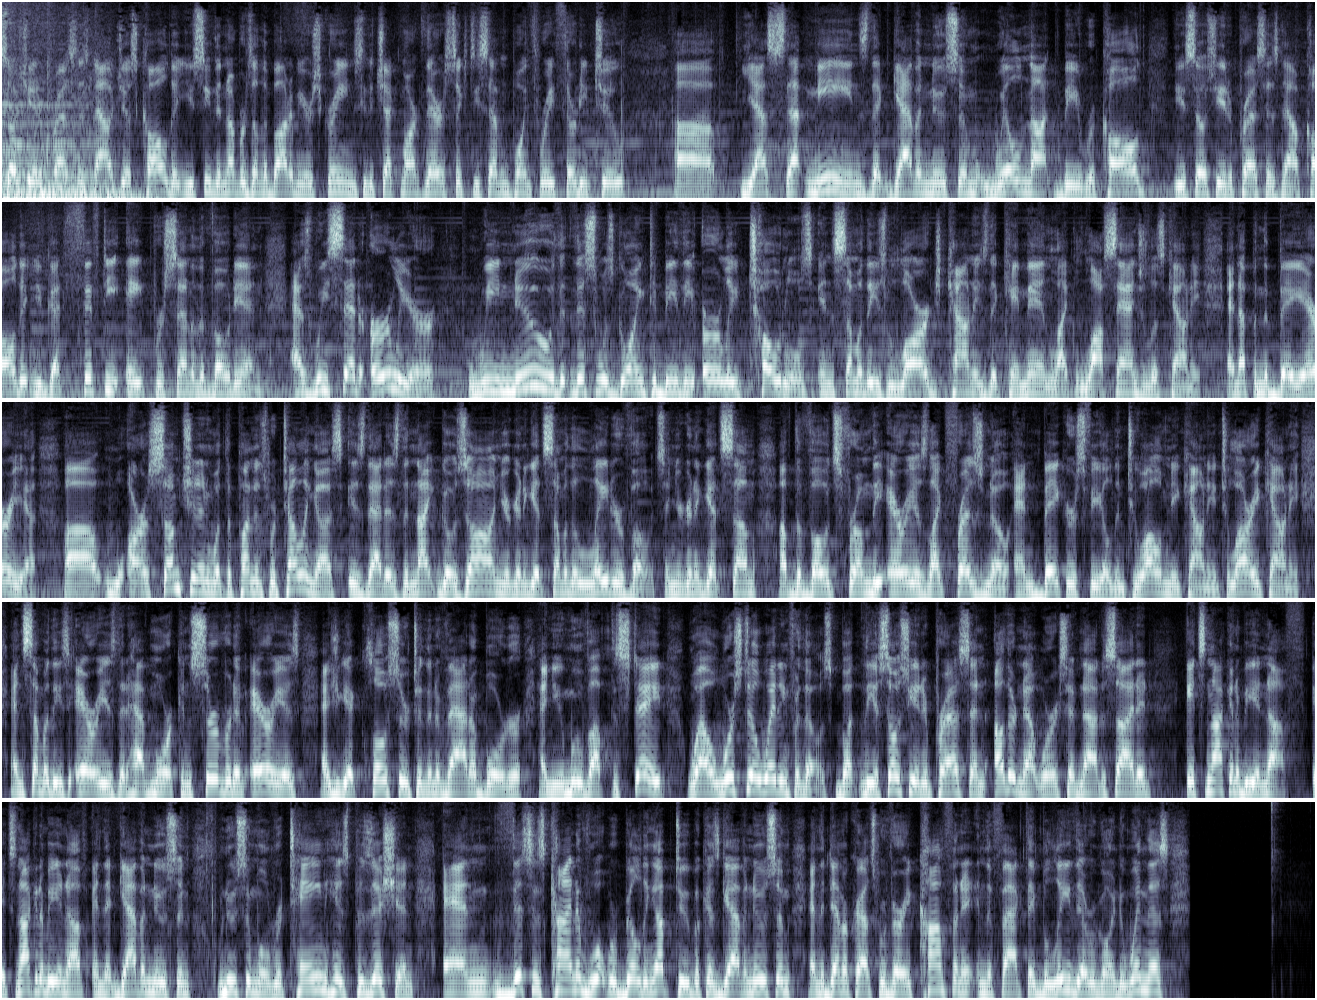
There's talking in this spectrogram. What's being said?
Associated Press has now just called it. You see the numbers on the bottom of your screen. See the check mark there 67.3, 32. Uh, yes, that means that Gavin Newsom will not be recalled. The Associated Press has now called it. You've got 58% of the vote in. As we said earlier, we knew that this was going to be the early totals in some of these large counties that came in, like Los Angeles County and up in the Bay Area. Uh, our assumption and what the pundits were telling us is that as the night goes on, you're going to get some of the later votes, and you're going to get some of the votes from the areas like Fresno and Bakersfield and Tuolumne County and Tulare County, and some of these areas that have more conservative areas as you get closer to the Nevada border and you move up the state. Well, we're still waiting for those. But the Associated Press and other networks have now decided it's not going to be enough. It's not going to be enough, and that Gavin Newsom, Newsom will retain his position. And this is kind of what we're building up to because Gavin Newsom and the Democrats were very confident in the fact they believed they were going to win this.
